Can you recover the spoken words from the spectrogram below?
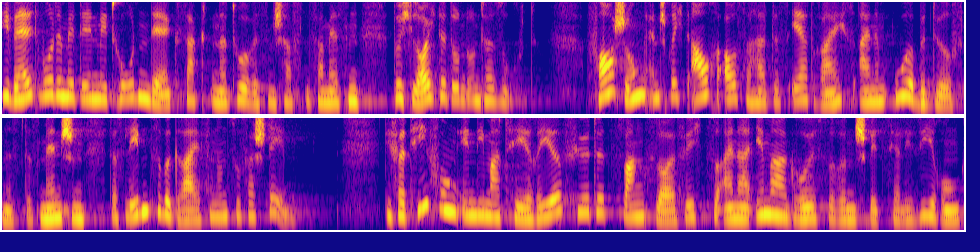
Die Welt wurde mit den Methoden der exakten Naturwissenschaften vermessen, durchleuchtet und untersucht. Forschung entspricht auch außerhalb des Erdreichs einem Urbedürfnis des Menschen, das Leben zu begreifen und zu verstehen. Die Vertiefung in die Materie führte zwangsläufig zu einer immer größeren Spezialisierung,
